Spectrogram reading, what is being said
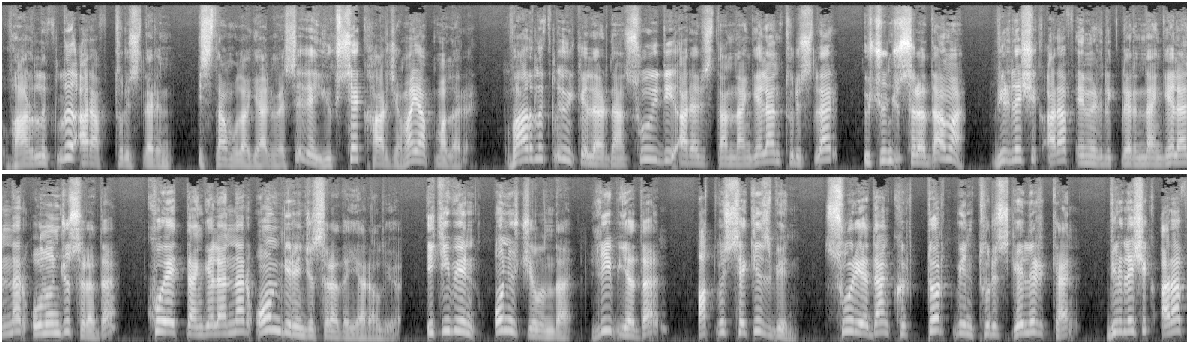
varlıklı Arap turistlerin İstanbul'a gelmesi ve yüksek harcama yapmaları. Varlıklı ülkelerden Suudi Arabistan'dan gelen turistler 3. sırada ama Birleşik Arap Emirlikleri'nden gelenler 10. sırada, Kuveyt'ten gelenler 11. sırada yer alıyor. 2013 yılında Libya'dan 68 bin, Suriye'den 44 bin turist gelirken Birleşik Arap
